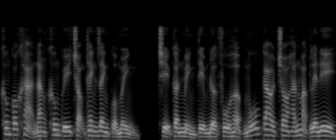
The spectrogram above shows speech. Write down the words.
không có khả năng không quý trọng thanh danh của mình, chỉ cần mình tìm được phù hợp mũ cao cho hắn mặc lên đi.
